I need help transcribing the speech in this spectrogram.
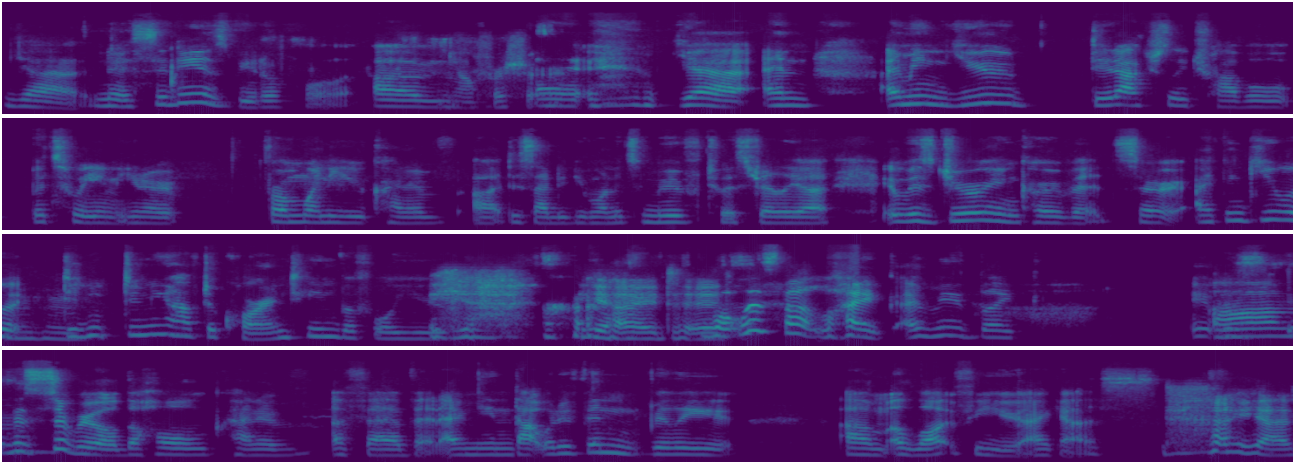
Yeah, no, Sydney is beautiful. Um, no, for sure. Uh, yeah, and I mean, you did actually travel between, you know, from when you kind of uh, decided you wanted to move to Australia, it was during COVID. So I think you were mm-hmm. didn't didn't you have to quarantine before you? Yeah, yeah, I did. what was that like? I mean, like it was um, it was um, surreal the whole kind of affair. But I mean, that would have been really um, a lot for you, I guess. yeah,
